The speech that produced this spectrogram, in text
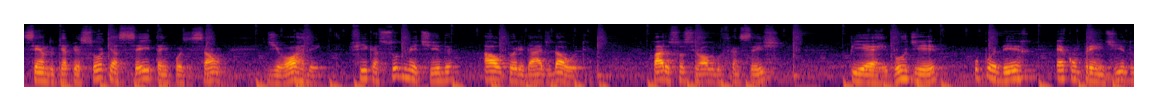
sendo que a pessoa que aceita a imposição de ordem fica submetida à autoridade da outra. Para o sociólogo francês Pierre Bourdieu, o poder é compreendido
